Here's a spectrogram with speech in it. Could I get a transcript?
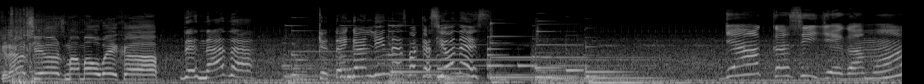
Gracias, mamá oveja. De nada. Que tengan lindas vacaciones. Ya casi llegamos.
